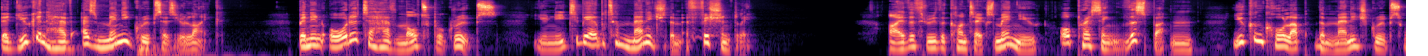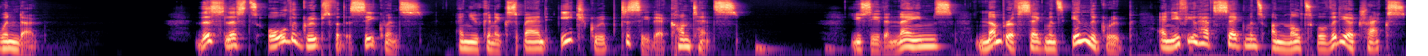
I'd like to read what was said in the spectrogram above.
that you can have as many groups as you like. But in order to have multiple groups, you need to be able to manage them efficiently. Either through the context menu or pressing this button, you can call up the Manage Groups window. This lists all the groups for the sequence, and you can expand each group to see their contents. You see the names, number of segments in the group, and if you have segments on multiple video tracks,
